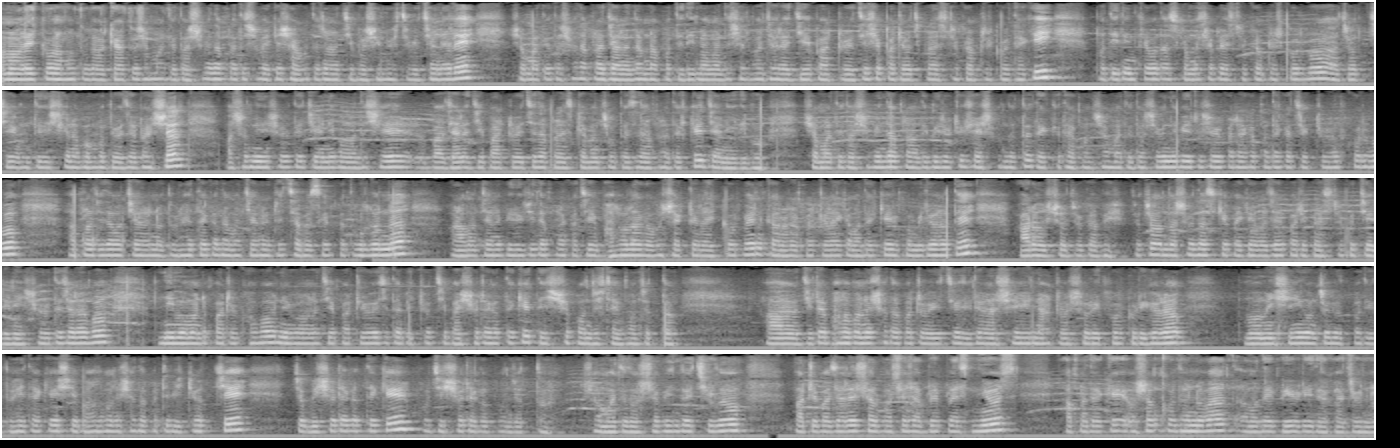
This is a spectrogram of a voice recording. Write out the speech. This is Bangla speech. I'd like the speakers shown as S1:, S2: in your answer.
S1: আসসালামু আলাইকুম রহমতুল্লাহ বরকাত সম্মানিত দর্শক, আপনাদের সবাইকে স্বাগত জানাচ্ছি বসুন টিভি চ্যানেলে সম্মানিত দর্শক, আপনারা জানেন আমরা প্রতিদিন বাংলাদেশের বাজারে যে পাট রয়েছে, সে পাটে হচ্ছে প্রাইসটুকু আপডেট করে থাকি। প্রতিদিন কেমন আজকে আমরা সে প্রাইসটুকু আপডেট করব? আজ হচ্ছে উনত্রিশে নভেম্বর দু হাজার বাইশ সাল। আসল দিনের শুরুতে জেনে বাংলাদেশের বাজারে যে পাট রয়েছে, তার প্রাইস কেমন চলতেছে আপনাদেরকে জানিয়ে দিব। সম্মানিত দর্শকবৃন্দ আপনাদের ভিডিওটি শেষ পর্যন্ত দেখতে থাকুন, সম্মানিত দর্শকবৃন্দ, ভিডিওটি শুরু করার আগে আপনাদের কাছে একটু অনুরোধ করব, আপনারা যদি আমার চ্যানেল নতুন হয়ে থাকেন, আমার চ্যানেলটি সাবস্ক্রাইব করতে ভুলবেন না। আর আমার চ্যানেল ভিডিও যদি আপনার কাছে ভালো লাগে, অবশ্যই একটা লাইক করবেন, কারণ আপনার একটা লাইক আমাদেরকে এরকম ভিডিও বানাতে আরও উৎসাহ যোগাবে। তো চলুন, দর্শক আজকে পাইকারি বাজার পাটি প্রাইসটুকু জেনে নিই। শুরুতে জানাব, নিম্নমানের পার্টির খবর। নিম্নমানের যে পার্টি রয়েছে, তা বিক্রি হচ্ছে বাইশশো টাকা থেকে তেইশশো পঞ্চাশ টাকা পর্যন্ত। আর যেটা ভালো মানের সাদা পাট রয়েছে, যেটা রাজশাহী, নাটোর শরীদপুর কুড়িগ্রাম ময়মনসিংহ অঞ্চলে উৎপাদিত হয়ে থাকে, সে ভালো ভালো সাদা পাটি বিক্রি হচ্ছে চব্বিশশো টাকা থেকে পঁচিশশো টাকা পর্যন্ত। তো দর্শকবৃন্দ ছিল পাটের বাজারের সর্বশেষ আপডেট প্রাইস নিউজ আপনাদেরকে অসংখ্য ধন্যবাদ আমাদের ভিডিওটি দেখার জন্য।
